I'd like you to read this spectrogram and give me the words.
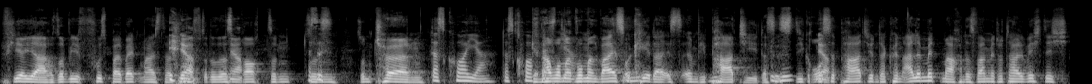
vier Jahre, so wie Fußball-Weltmeisterschaft ja, oder das ja. braucht so ein, so, ein, so ein Turn. Das Chorjahr, das Chorfest. Genau, wo man, wo man weiß, mhm. okay, da ist irgendwie Party, das mhm. ist die große ja. Party und da können alle mitmachen. Das war mir total wichtig.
